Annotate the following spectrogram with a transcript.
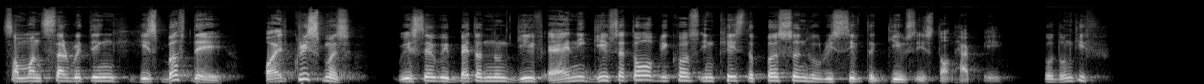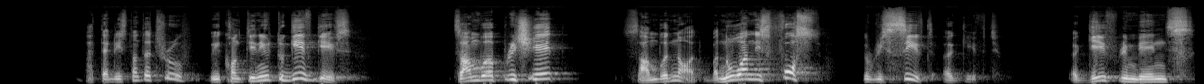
someone celebrating his birthday or at Christmas. We say we better not give any gifts at all because in case the person who received the gifts is not happy. So don't give. But that is not the truth. We continue to give gifts. Some will appreciate, some will not. But no one is forced to receive a gift. A gift remains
